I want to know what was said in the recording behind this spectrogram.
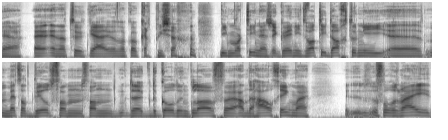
Ja, en, en, natuurlijk, ja, dat ook echt bizar. Die Martinez, ik weet niet wat hij dacht toen hij uh, met dat beeld van, van de, de Golden Glove uh, aan de haal ging. Maar uh, volgens mij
